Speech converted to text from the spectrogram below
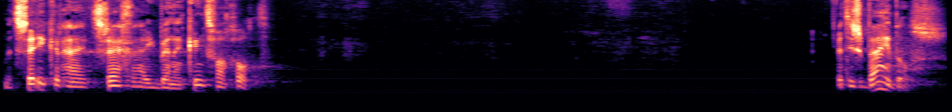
met zekerheid zeggen, ik ben een kind van God. Het is bijbels.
